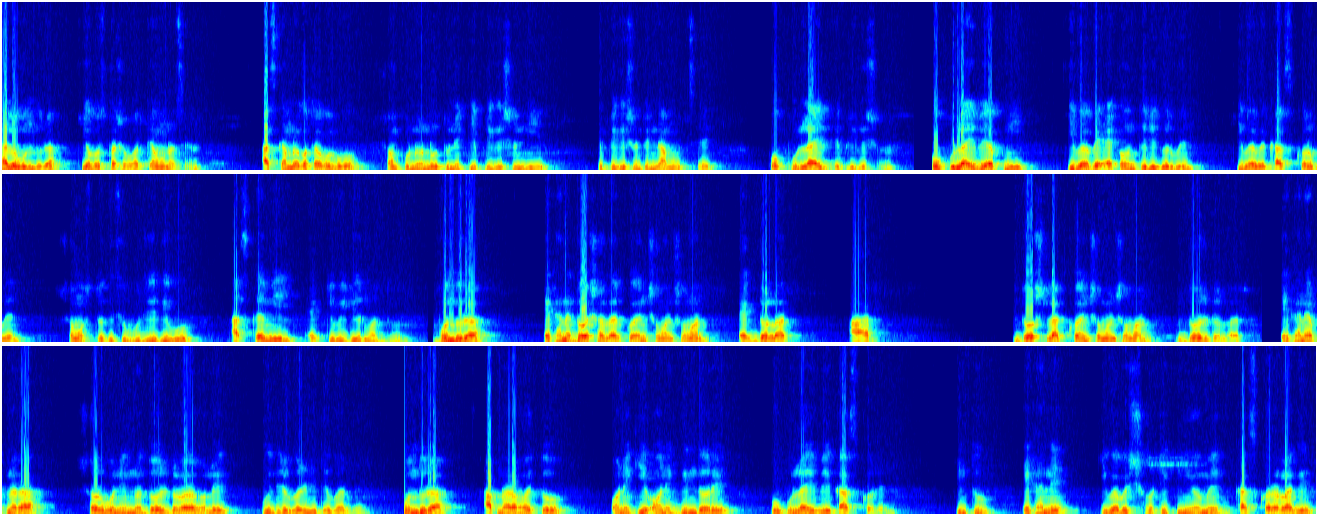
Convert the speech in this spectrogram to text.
Hello বন্ধুরা, কী অবস্থা সবার? কেমন আছেন? আজকে আমরা কথা বলব সম্পূর্ণ নতুন একটি অ্যাপ্লিকেশন নিয়ে। অ্যাপ্লিকেশনটির নাম হচ্ছে পপু লাইভ অ্যাপ্লিকেশন পপু লাইভে আপনি কীভাবে অ্যাকাউন্ট তৈরি করবেন, কীভাবে কাজ করবেন, সমস্ত কিছু বুঝিয়ে দিব আজকে আমি এই একটি ভিডিওর মাধ্যমে। বন্ধুরা, এখানে দশ হাজার কয়েন সমান সমান এক ডলার আর দশ লাখ কয়েন সমান সমান দশ ডলার এখানে আপনারা সর্বনিম্ন দশ ডলার হলে উইথড্র করে নিতে পারবেন। বন্ধুরা, আপনারা হয়তো অনেকেই অনেক দিন ধরে পপু লাইভে কাজ করেন, কিন্তু এখানে কীভাবে সঠিক নিয়মে কাজ করা লাগে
